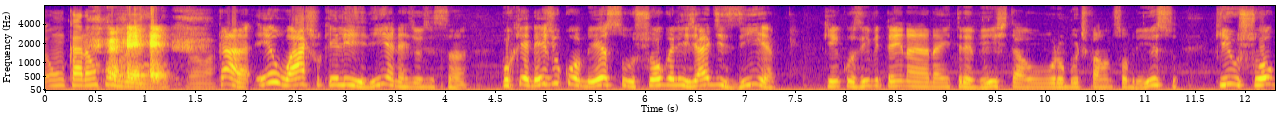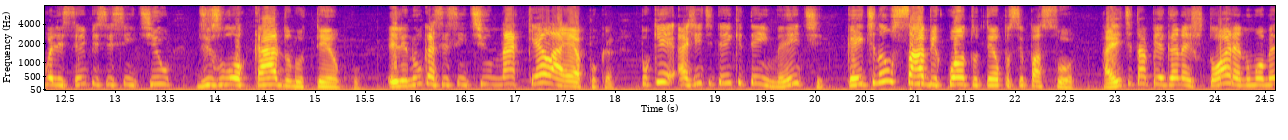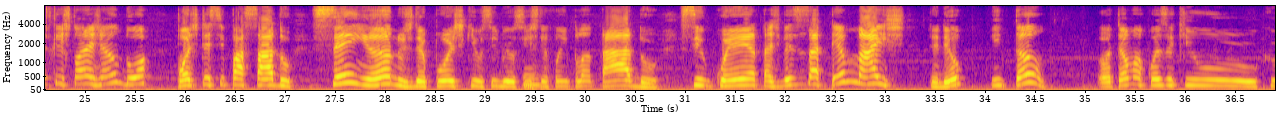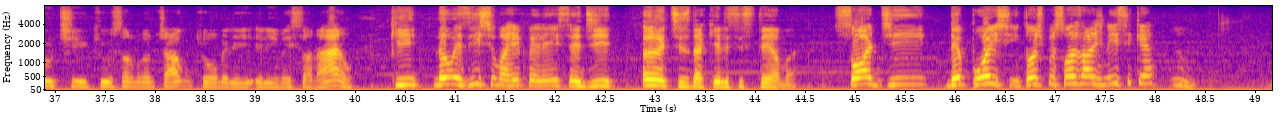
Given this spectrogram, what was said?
Um carão por vez. Né? Cara, eu acho que ele iria, né, Joji-san? Porque desde o começo o Shogo ele já dizia, que inclusive tem na, na entrevista o Urobuchi falando sobre isso, que o Shogo ele sempre se sentiu deslocado no tempo. Ele nunca se sentiu naquela época. Porque a gente tem que ter em mente que a gente não sabe quanto tempo se passou. A gente tá pegando a história no momento que a história já andou. Pode ter se passado 100 anos depois que o Symbio System foi implantado, 50, às vezes até mais, entendeu? Então, até uma coisa que o que o, que o, se não me engano, Thiago, que o homem ele, ele mencionaram, que não existe uma referência de antes daquele sistema, só de depois. Então as pessoas elas nem sequer. Hum.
